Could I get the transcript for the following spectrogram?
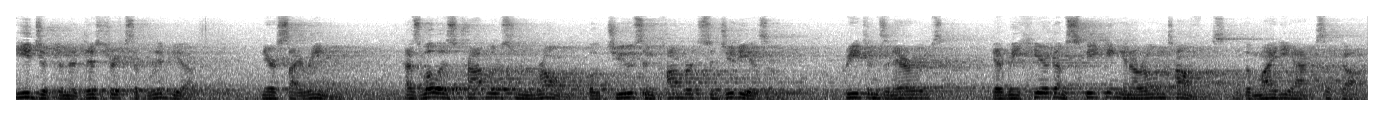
Egypt and the districts of Libya near Cyrene, as well as travelers from Rome, both Jews and converts to Judaism, Cretans and Arabs, yet we hear them speaking in our own tongues of the mighty acts of God.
